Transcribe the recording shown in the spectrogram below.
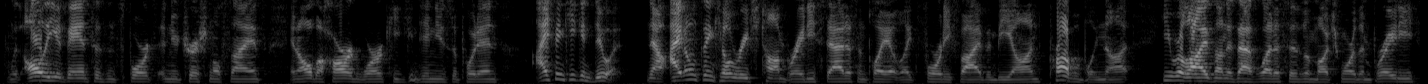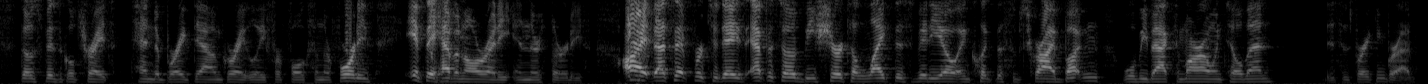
With all the advances in sports and nutritional science and all the hard work he continues to put in, I think he can do it. Now, I don't think he'll reach Tom Brady status and play at like 45 and beyond. Probably not. He relies on his athleticism much more than Brady. Those physical traits tend to break down greatly for folks in their 40s if they haven't already in their 30s. All right, that's it for today's episode. Be sure to like this video and click the subscribe button. We'll be back tomorrow. Until then, this is Breaking Brad.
